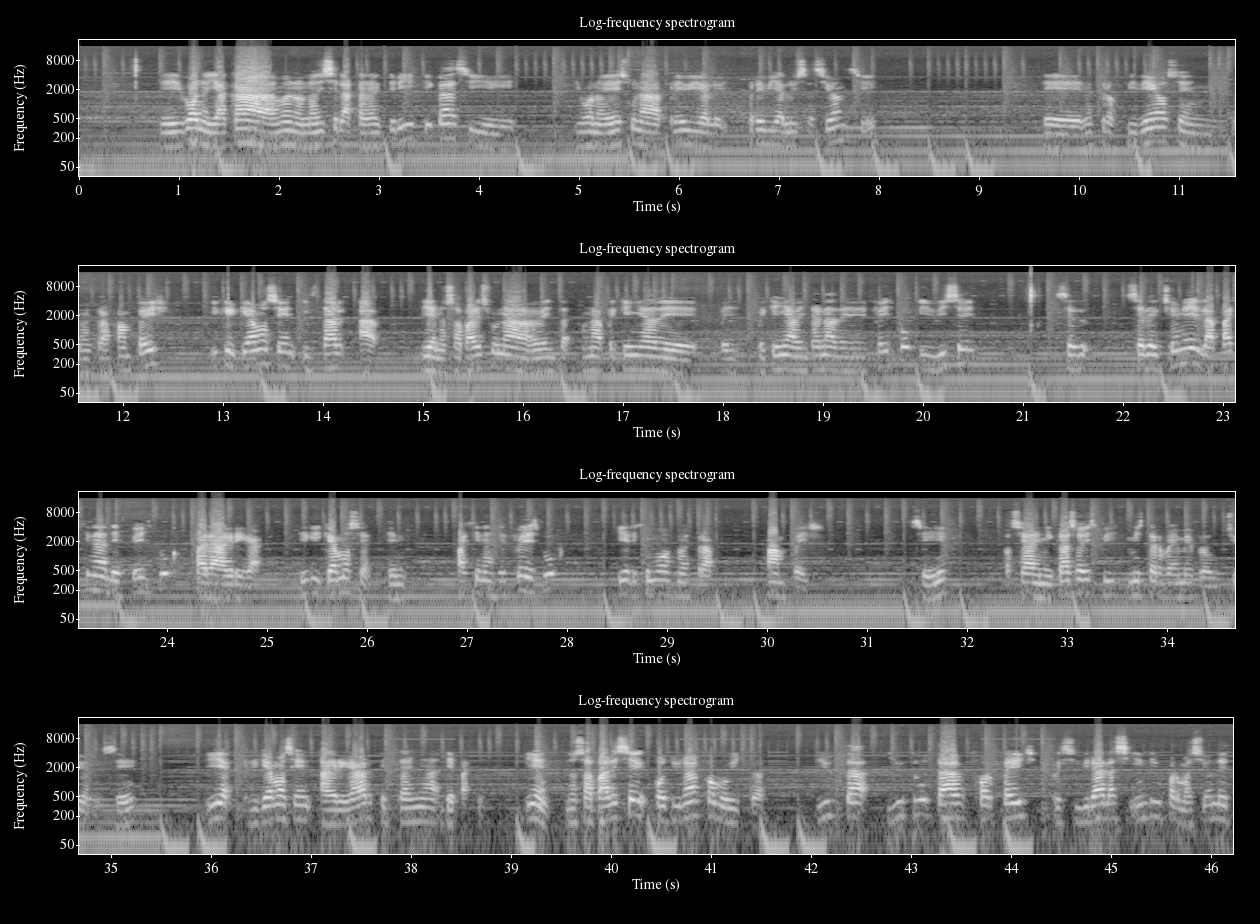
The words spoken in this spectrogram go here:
Y bueno, y acá bueno, nos dice las características y, y bueno, es una previa, previalización ¿sí? de nuestros videos en nuestra fanpage y cliqueamos en Install App. Bien, nos aparece una, venta, una pequeña, de, pequeña ventana de Facebook y dice seleccione la página de Facebook para agregar y clicamos en, páginas de Facebook y elegimos nuestra fanpage ¿sí? o sea en mi caso es Mr. BM Producciones ¿sí? y clicamos en agregar pestaña de página bien nos aparece continuar como Víctor YouTube Tab for Page recibirá la siguiente información de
